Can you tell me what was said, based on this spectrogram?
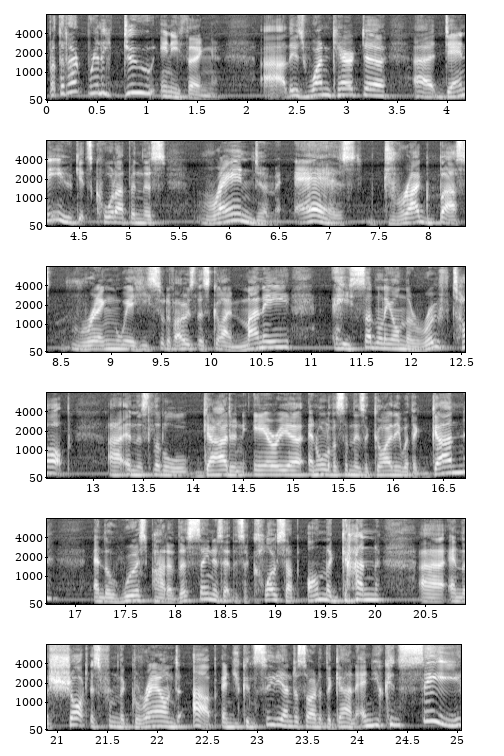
but they don't really do anything. Uh, there's one character, uh, Danny, who gets caught up in this random as drug bust ring where he sort of owes this guy money. He's suddenly on the rooftop uh, in this little garden area, and all of a sudden there's a guy there with a gun. And the worst part of this scene is that there's a close up on the gun, uh, and the shot is from the ground up, and you can see the underside of the gun, and you can see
